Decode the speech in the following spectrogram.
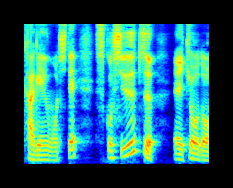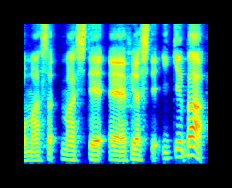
加減をして、少しずつ、えー、強度を増す、増して、えー、増やしていけば、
